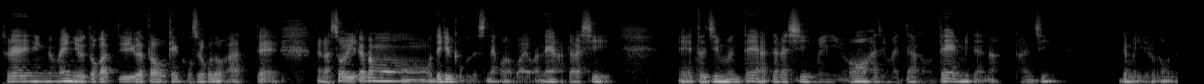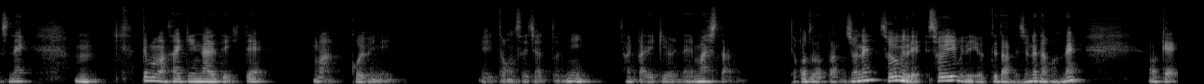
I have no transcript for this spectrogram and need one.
トレーニングメニューとかっていう言い方を結構することがあって、だからそういう言い方もできるかもですね、この場合はね。新しい、えっ、ー、と、ジムで新しいメニューを始めたので、みたいな感じでも言えるかもですね。うん。でもまあ最近慣れてきて、まあこういうふうに、えっ、ー、と、音声チャットに参加できるようになりましたってことだったんでしょうね。そういう意味で、そういう意味で言ってたんですよね、多分ね。OK。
